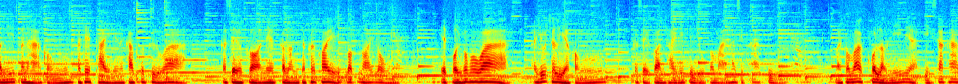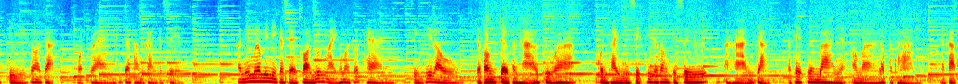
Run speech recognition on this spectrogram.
อนนี้ปัญหาของประเทศไทยนะครับ ก็คือว่าเกษตรกรเนี่ยกำลังจะค่อยๆ ลดน้อยลง เหตุผลก็เพราะว่าอายุเฉลี่ยของเกษตรกรไทยนี่จะอยู่ประมาณ 55 ปี หมายความว่าคนเหล่านี้เนี่ยอีกสัก 5 ปีก็จะหมดแรงที่จะทำการเกษตรคราวนี้เมื่อไม่มีเกษตรกรรุ่นใหม่เข้ามาทดแทน สิ่งที่เราจะต้องเจอปัญหาก็คือว่าคนไทยมีสิทธิ์ที่จะต้องไปซื้ออาหารจากประเทศเพื่อนบ้านเนี่ยเอามารับประทานนะครับ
